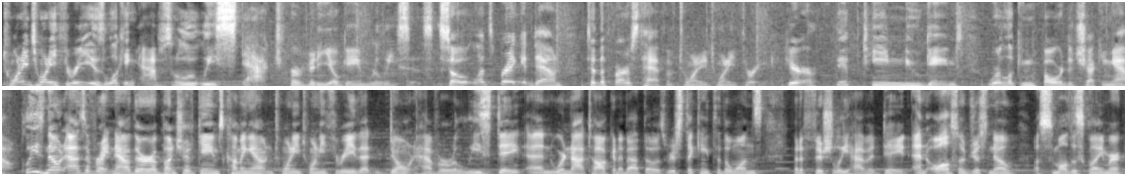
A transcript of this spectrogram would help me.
2023 is looking absolutely stacked for video game releases. So let's break it down to the first half of 2023. Here are 15 new games we're looking forward to checking out. Please note, as of right now, there are a bunch of games coming out in 2023 that don't have a release date, and we're not talking about those. We're sticking to the ones that officially have a date. And also just know, a small disclaimer,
